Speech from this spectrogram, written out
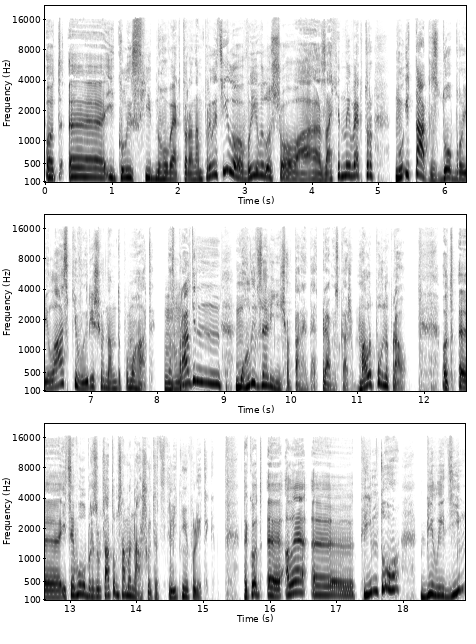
От е, і коли з східного вектора нам прилетіло, виявилося, що а, західний вектор, ну і так з доброї ласки вирішив нам допомагати. Насправді могли взагалі ні чорта не дати, прямо скажемо, мали повне право. От е, і це було б результатом саме нашої 30-літньої політики. Так, от, е, але е, крім того, Білий Дім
